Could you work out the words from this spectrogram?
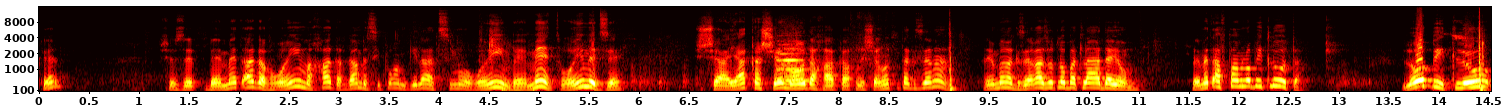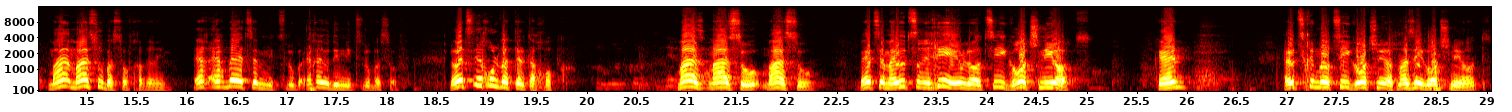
כן. שזה באמת, אגב, רואים אחר כך, גם בסיפור המגילה עצמו, רואים, באמת, רואים את זה, שהיה קשה מאוד אחר כך לשנות את הגזרה. אני אומר, הגזרה הזאת לא בטלה עד היום. באמת אף פעם לא ביטלו אותה. לא ביטלו, מה, מה עשו בסוף חברים? איך, איך בעצם ניצלו, איך היהודים ניצלו בסוף? לא הצליחו לבטל את החוק. מה, מה עשו? מה עשו? בעצם היו צריכים להוציא אגרות שניות, כן? היו צריכים להוציא אגרות שניות. מה זה אגרות שניות?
